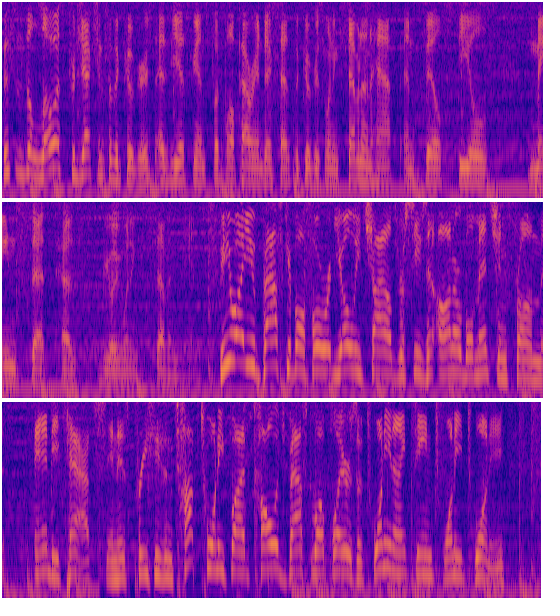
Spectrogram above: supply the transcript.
This is the lowest projection for the Cougars, as ESPN's Football Power Index has the Cougars winning seven and a half, and Phil Steele's main set has BYU winning seven games. BYU basketball forward Yoeli Childs receives an honorable mention from Andy Katz in his preseason top 25 college basketball players of 2019 2020.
